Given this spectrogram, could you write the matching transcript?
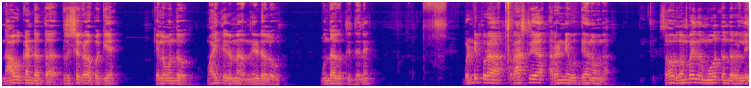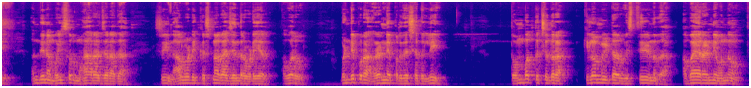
ನಾವು ಕಂಡಂಥ ದೃಶ್ಯಗಳ ಬಗ್ಗೆ ಕೆಲವೊಂದು ಮಾಹಿತಿಗಳನ್ನು ನೀಡಲು ಮುಂದಾಗುತ್ತಿದ್ದೇನೆ. ಬಂಡೀಪುರ ರಾಷ್ಟ್ರೀಯ ಅರಣ್ಯ ಉದ್ಯಾನವನ ಸಾವಿರದ ಒಂಬೈನೂರ ಮೂವತ್ತೊಂದರಲ್ಲಿ ಅಂದಿನ ಮೈಸೂರು ಮಹಾರಾಜರಾದ ಶ್ರೀ ನಾಲ್ವಡಿ ಕೃಷ್ಣರಾಜೇಂದ್ರ ಒಡೆಯರ್ ಅವರು ಬಂಡೀಪುರ ಅರಣ್ಯ ಪ್ರದೇಶದಲ್ಲಿ ತೊಂಬತ್ತು ಚದರ ಕಿಲೋಮೀಟರ್ ವಿಸ್ತೀರ್ಣದ ಅಭಯಾರಣ್ಯವನ್ನು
